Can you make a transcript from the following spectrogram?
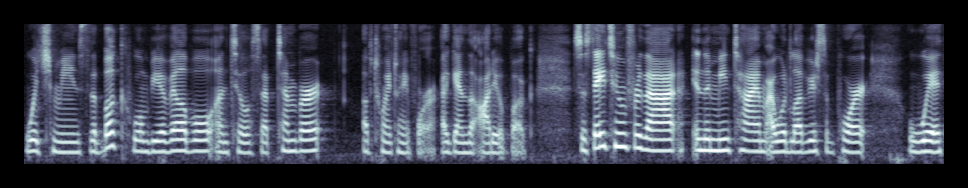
which means the book won't be available until September of 2024. Again, the audiobook. So stay tuned for that. In the meantime, I would love your support with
